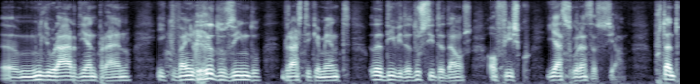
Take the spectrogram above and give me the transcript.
a melhorar de ano para ano e que vem reduzindo drasticamente a dívida dos cidadãos ao fisco e à segurança social. Portanto,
